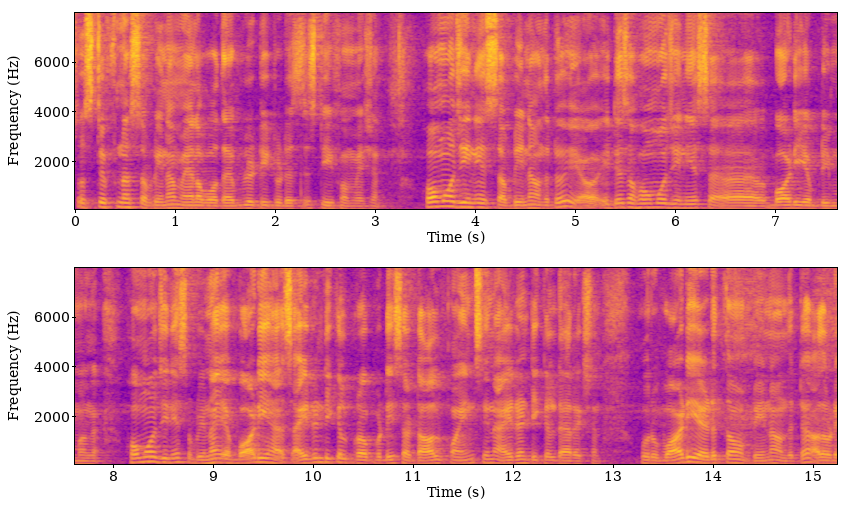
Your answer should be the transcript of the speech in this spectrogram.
ஸோ ஸ்டிஃப்னஸ் அப்படின்னா மேலே போகுது. எபிலிட்டி டு டிசிஸ் டிஃபர்மேஷன் ஹோமோஜீனியஸ் அப்படின்னா வந்துட்டு it is a homogeneous body அப்படிம்பாங்க. ஹோமோஜீனியஸ் அப்படின்னா a body has identical properties at all points in identical direction ஒரு பாடியை எடுத்தோம் அப்படின்னா வந்துட்டு அதோட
